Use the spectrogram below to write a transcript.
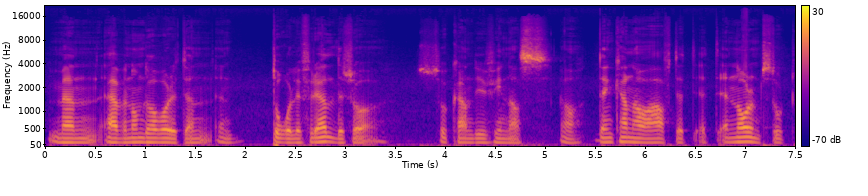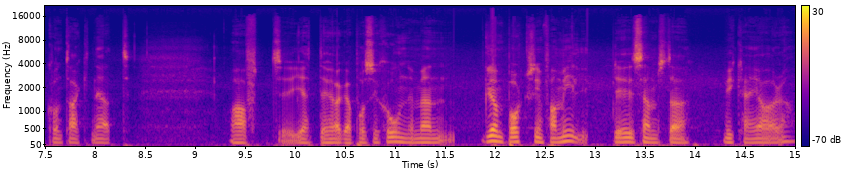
Men även om du har varit en, en dålig förälder så, så kan det ju finnas, ja, den kan ha haft ett, ett enormt stort kontaktnät och haft jättehöga positioner men glömt bort sin familj. Det är det sämsta vi kan göra.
